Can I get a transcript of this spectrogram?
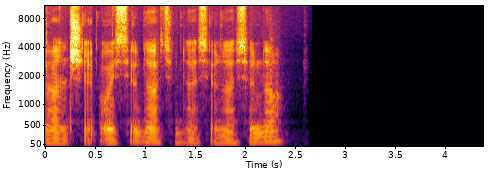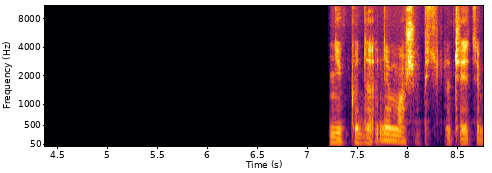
Далі ось сюди, сюди, сюди, сюди. Нікуди не можу підключити.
